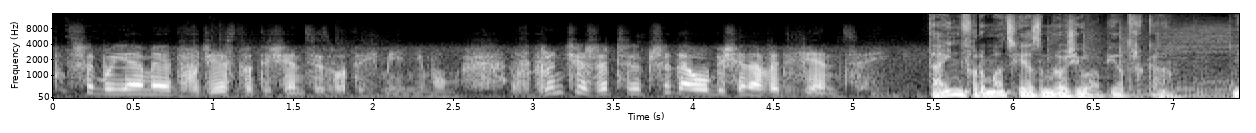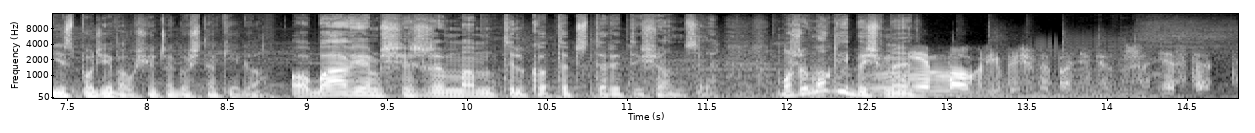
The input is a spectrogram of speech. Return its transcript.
Potrzebujemy 20 tysięcy złotych minimum. W gruncie rzeczy przydałoby się nawet więcej. Ta informacja zmroziła Piotrka. Nie spodziewał się czegoś takiego. Obawiam się, że mam tylko te 4 tysiące. Może moglibyśmy... Nie moglibyśmy, panie Piotrze, niestety.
